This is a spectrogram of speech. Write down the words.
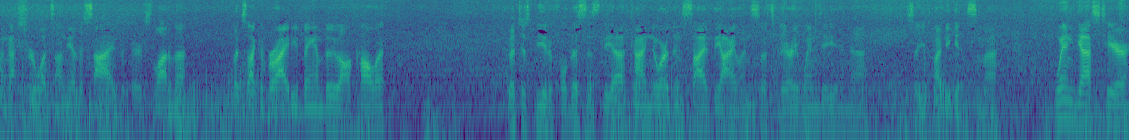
I'm not sure what's on the other side, but there's a lot of a Looks like a variety of bamboo, I'll call it. But just beautiful. This is the uh, kind of northern side of the island, so it's very windy, and uh, so you'll probably be getting some uh, wind gust here.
